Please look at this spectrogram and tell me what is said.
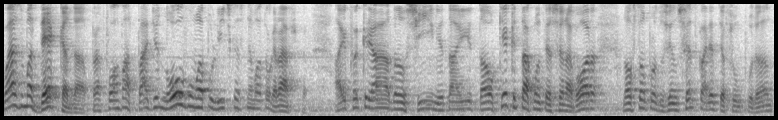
quase uma década, para formatar de novo uma política cinematográfica. Aí foi criada a Ancine, tá e tal. O que está acontecendo agora? Nós estamos produzindo 140 filmes por ano.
